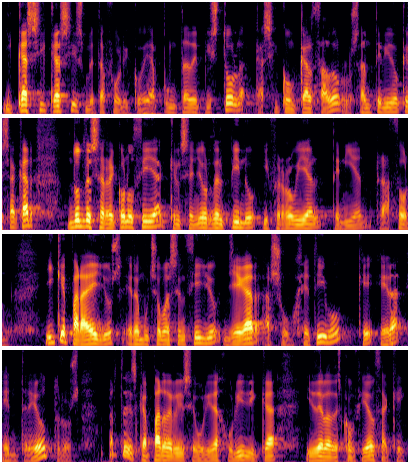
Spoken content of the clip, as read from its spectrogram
y casi, casi es metafórico, ¿eh? a punta de pistola, casi con calzador, los han tenido que sacar, donde se reconocía que el señor del Pino y Ferrovial tenían razón y que para ellos era mucho más sencillo llegar a su objetivo, que era, entre otros, aparte de escapar de la inseguridad jurídica y de la desconfianza que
